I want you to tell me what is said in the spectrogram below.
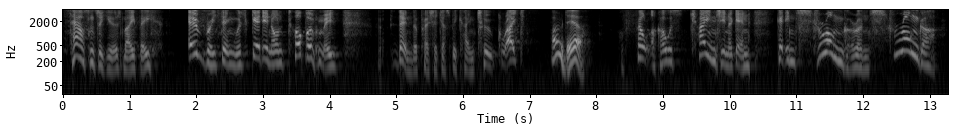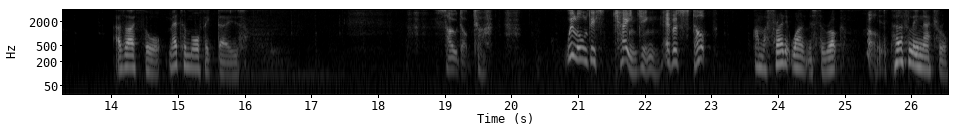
thousands of years, maybe. Everything was getting on top of me. Then the pressure just became too great. Oh dear. I felt like I was changing again, getting stronger and stronger. As I thought, metamorphic days. So, Doctor, will all this changing ever stop? I'm afraid it won't, Mr. Rock. Oh. It's perfectly natural.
